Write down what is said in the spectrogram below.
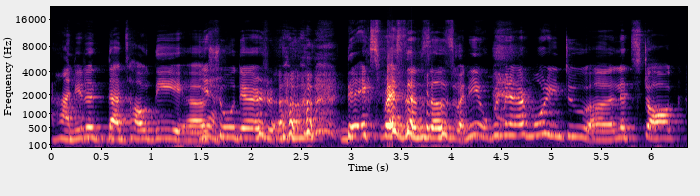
Honey, that's how they uh, yeah. show their, uh, they express themselves. when women are more into uh, let's talk,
